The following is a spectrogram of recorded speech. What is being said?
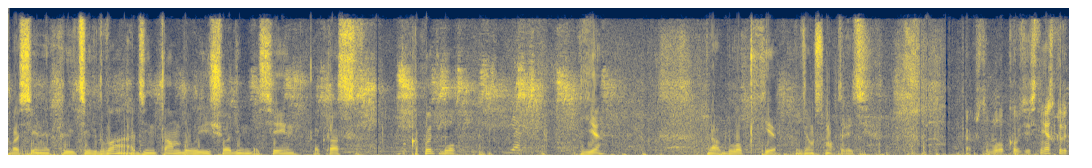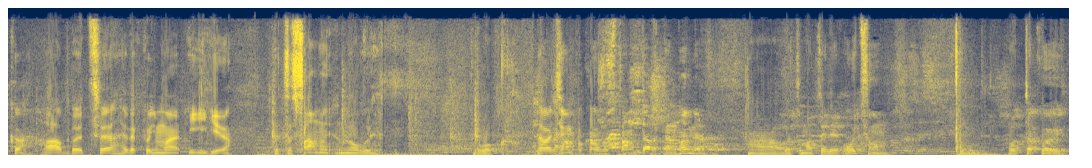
Бассейн, видите, их два. Один там был и еще один бассейн. Как раз... Какой-то блок? Е. Е? Да, блок Е. Идем смотреть. Так что блоков здесь несколько. А, Б, С, я так понимаю, и Е. Это самый новый блок. Давайте я вам покажу стандартный номер а, в этом отеле Otium. Вот такой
